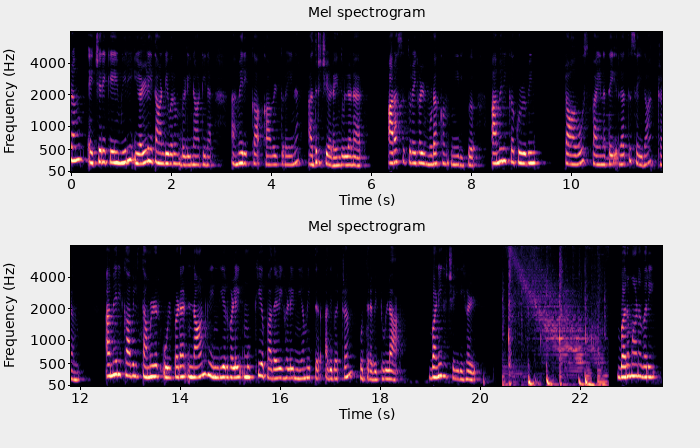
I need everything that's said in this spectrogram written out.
ட்ரம்ப் எச்சரிக்கையை மீறி எல்லை தாண்டி வரும் வெளிநாட்டினர் அமெரிக்கா காவல்துறையினர் அதிர்ச்சி அடைந்துள்ளனர் அரசு துறைகள் முடக்கம் நீடிப்பு அமெரிக்க குழுவின் டாவோஸ் பயணத்தை ரத்து செய்தார் ட்ரம்ப். அமெரிக்காவில் தமிழர் உள்பட நான்கு இந்தியர்களை முக்கிய பதவிகளில் நியமித்து அதிபர் ட்ரம்ப் உத்தரவிட்டுள்ளார். வணிகச் செய்திகள். வருமான வரி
